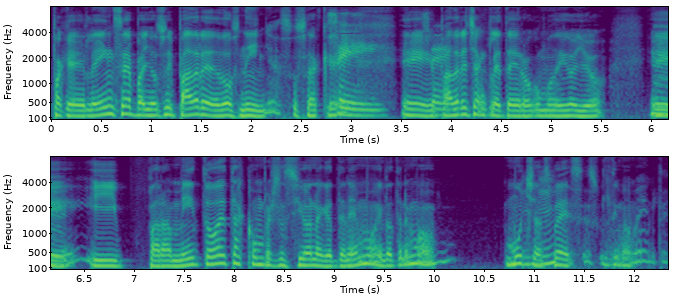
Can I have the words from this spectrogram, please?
para que Lane sepa, yo soy padre de dos niñas, o sea que padre chancletero, como digo yo. Mm. Y para mí todas estas conversaciones que tenemos, y lo tenemos muchas veces últimamente,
